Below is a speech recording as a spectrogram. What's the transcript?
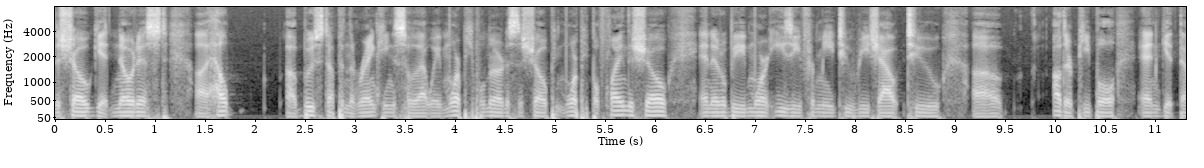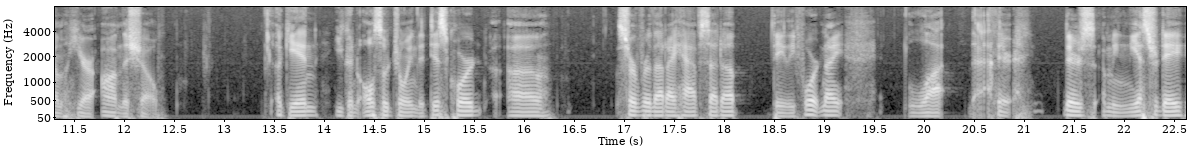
the show get noticed, uh, help uh, boost up in the rankings, so that way more people notice the show, more people find the show, and it'll be more easy for me to reach out to uh, other people and get them here on the show. Again, you can also join the Discord uh, server that I have set up, Daily Fortnite. Lot there, there's. I mean, yesterday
